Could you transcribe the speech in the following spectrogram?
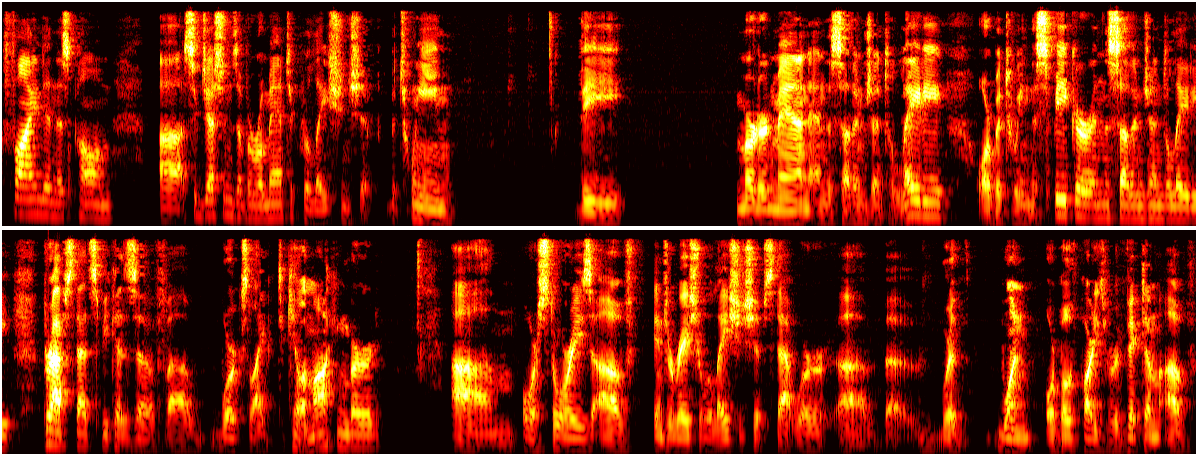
find in this poem uh, suggestions of a romantic relationship between the murdered man and the Southern Gentle Lady, or between the speaker and the Southern Gentle Lady. Perhaps that's because of uh, works like To Kill a Mockingbird, um, or stories of interracial relationships that were uh, uh, where one or both parties were a victim of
